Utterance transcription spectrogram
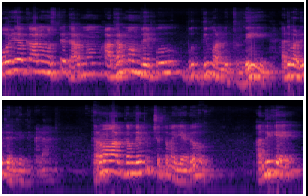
పోయే కాలం వస్తే ధర్మం అధర్మం వైపు బుద్ధి మళ్ళుతుంది. అది వాడికి జరిగింది ఇక్కడ. ధర్మ మార్గం వైపు చిత్తమయ్యాడు అందుకే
